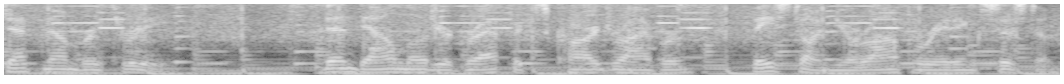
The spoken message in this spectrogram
Step number 3. Then download your graphics card driver, based on your operating system.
